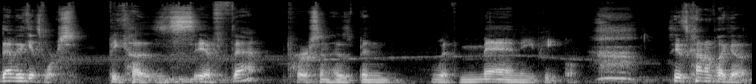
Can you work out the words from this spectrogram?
Then it gets worse because if that person has been with many people, see, it's kind of like a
